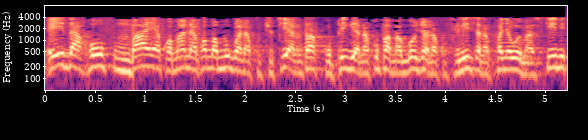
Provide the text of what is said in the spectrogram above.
Eidha hofu mbaya kwa maana ya kwamba mungu anakuchukia anataka kupiga anakupa magonjwa anakufilisha anakufanya uwe maskini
